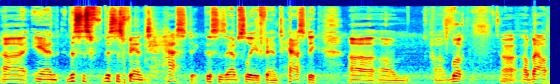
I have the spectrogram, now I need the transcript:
uh, and this is this is fantastic. This is absolutely a fantastic uh, um, uh, book uh, about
